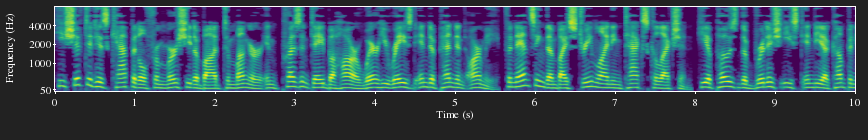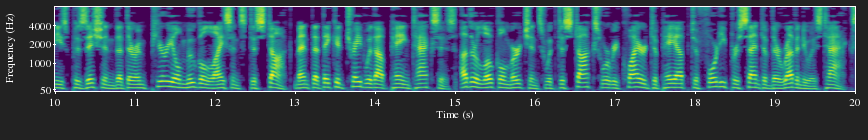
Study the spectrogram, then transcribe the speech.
He shifted his capital from Murshidabad to Munger in present-day Bihar where he raised independent army, financing them by streamlining tax collection. He opposed the British East India Company's position that their imperial Mughal license meant that they could trade without paying taxes other local merchants with dastaks were required to pay up to 40% of their revenue as tax.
